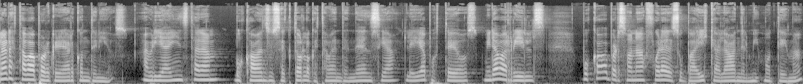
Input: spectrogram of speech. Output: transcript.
Clara estaba por crear contenidos. Abría Instagram, buscaba en su sector lo que estaba en tendencia, leía posteos, miraba reels, buscaba personas fuera de su país que hablaban del mismo tema,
